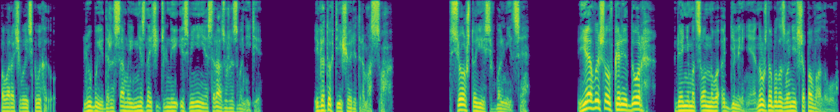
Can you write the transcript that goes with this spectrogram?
поворачиваясь к выходу. Любые, даже самые незначительные изменения сразу же звоните. И готовьте еще эритромассу. Все, что есть в больнице. Я вышел в коридор реанимационного отделения. Нужно было звонить Шаповалову.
